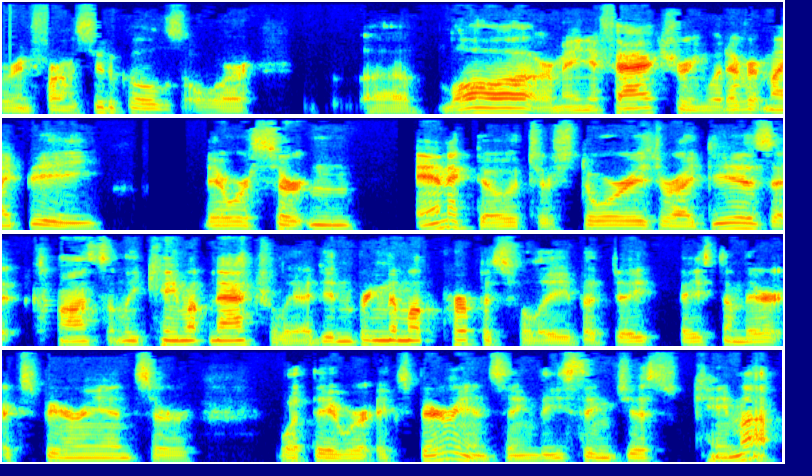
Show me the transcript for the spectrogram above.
in pharmaceuticals or uh, law or manufacturing, whatever it might be, there were certain anecdotes or stories or ideas that constantly came up naturally. I didn't bring them up purposefully, but they, based on their experience or what they were experiencing, these things just came up.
